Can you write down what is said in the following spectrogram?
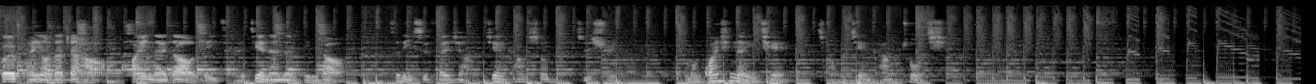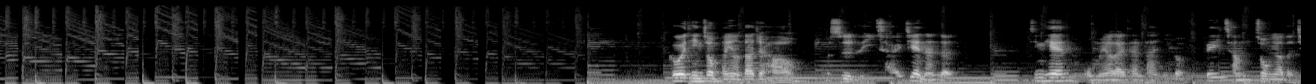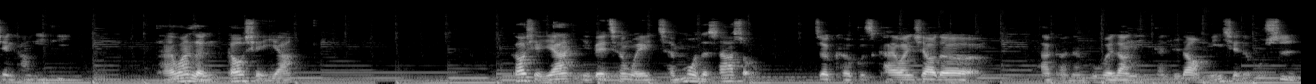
各位朋友，大家好，欢迎来到理财健男人频道。这里是分享健康生活资讯，我们关心的一切从健康做起。各位听众朋友，大家好，我是理财健男人。今天我们要来谈谈一个非常重要的健康议题——台湾人高血压。高血压也被称为“沉默的杀手”，这可不是开玩笑的。它可能不会让你感觉到明显的不适，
